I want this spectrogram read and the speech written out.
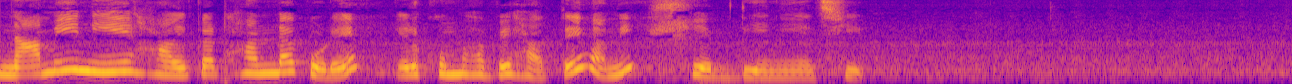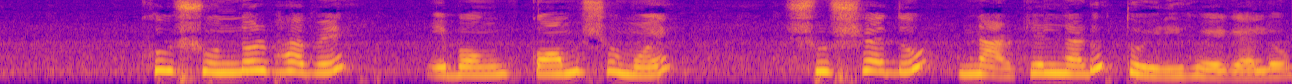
নামিয়ে নিয়ে হালকা ঠান্ডা করে এরকমভাবে হাতে আমি শেপ দিয়ে নিয়েছি। খুব সুন্দরভাবে এবং কম সময়ে সুস্বাদু নারকেল নাড়ু তৈরি হয়ে গেল।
